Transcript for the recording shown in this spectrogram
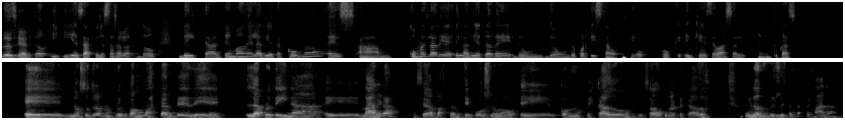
Es cierto, y, y exacto, ya estás hablando del tema de la dieta. ¿Cómo es, cómo es la, la dieta de, de, un, de un deportista o, o, en qué se basa en, tu casa? Eh, nosotros nos preocupamos bastante de la proteína eh, magra, o sea, bastante pollo, eh, comemos pescado, los hago comer pescado una o dos veces a la semana.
